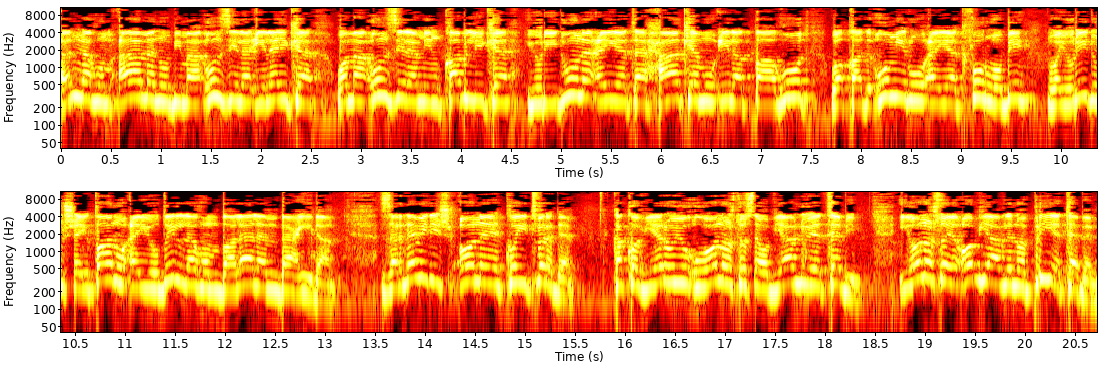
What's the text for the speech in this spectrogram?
أنهم آمنوا بما أنزل إليك وما أنزل من قبلك يريدون أن يتحاكموا إلى الطاغوت وقد أمروا أن يكفروا به ويريد الشيطان أن يضلهم ضلالا بعيدا Zar ne vidiš one koji tvrde kako vjeruju u ono što se objavljuje tebi i ono što je objavljeno prije tebe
